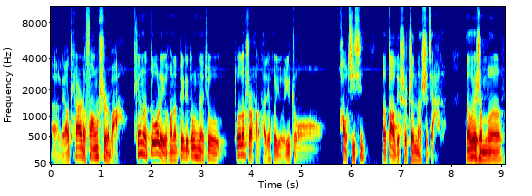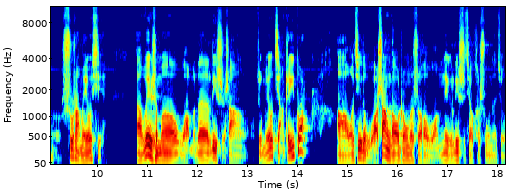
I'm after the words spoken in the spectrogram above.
呃聊天的方式吧，听得多了以后呢，对这东西呢就。多多少少他就会有一种好奇心，那到底是真的是假的？那为什么书上没有写？啊，为什么我们的历史上就没有讲这一段？啊，我记得我上高中的时候，我们那个历史教科书呢，就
